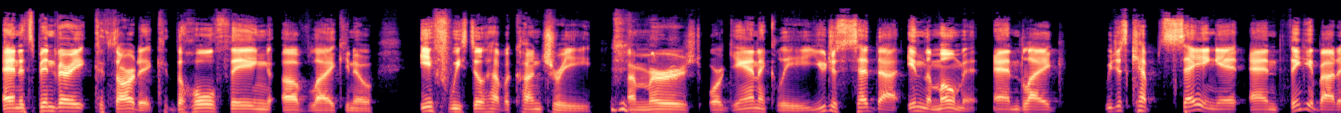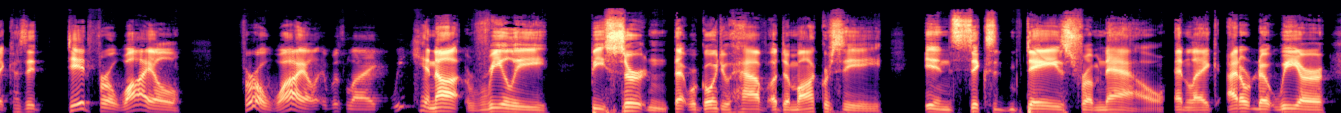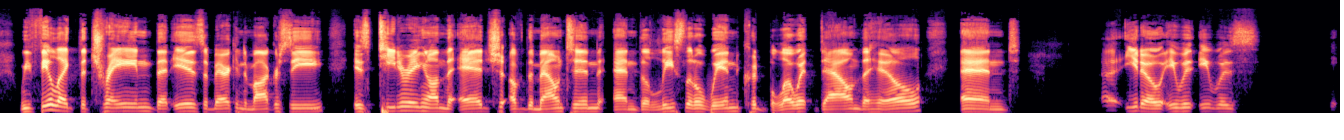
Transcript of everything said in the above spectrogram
and it's been very cathartic. The whole thing of like you know if we still have a country emerged organically you just said that in the moment and like we just kept saying it and thinking about it because it did for a while for a while it was like we cannot really be certain that we're going to have a democracy in six days from now and like i don't know we are we feel like the train that is american democracy is teetering on the edge of the mountain and the least little wind could blow it down the hill and uh, you know it was it was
